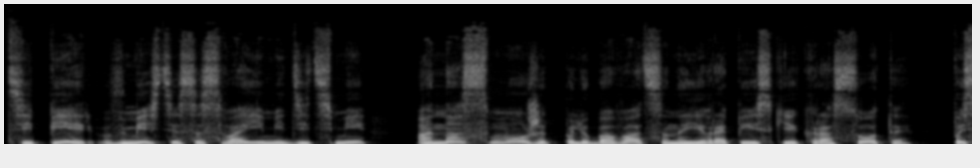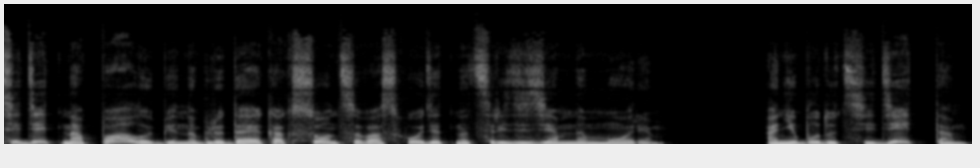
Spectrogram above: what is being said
Теперь вместе со своими детьми она сможет полюбоваться на европейские красоты, посидеть на палубе, наблюдая, как солнце восходит над Средиземным морем. Они будут сидеть там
